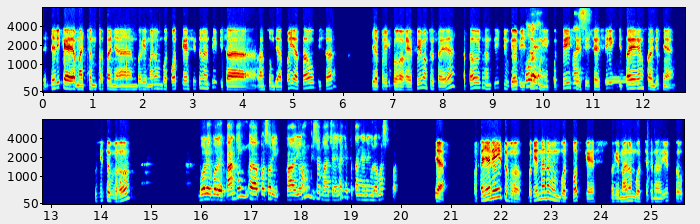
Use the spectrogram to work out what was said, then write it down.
Jadi kayak macam pertanyaan bagaimana membuat podcast itu nanti bisa langsung japri atau bisa Japri Bro Revi maksud saya atau nanti juga bisa Boleh. mengikuti sesi-sesi kita yang selanjutnya. Begitu Bro? Boleh, boleh. Pak Anton, uh, Pak sorry, Pak Yohan bisa bacain aja pertanyaan yang udah masuk, Pak. Ya, pertanyaannya itu Bro, bagaimana membuat podcast, bagaimana membuat channel YouTube?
